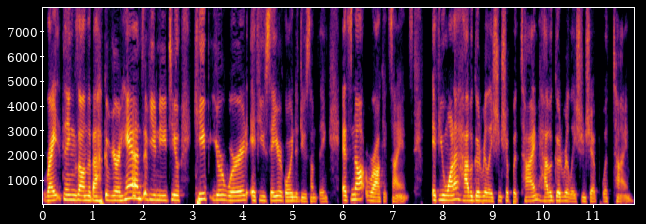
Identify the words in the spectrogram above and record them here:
Write things on the back of your hands if you need to. Keep your word if you say you're going to do something. It's not rocket science if you want to have a good relationship with time, have a good relationship with time.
